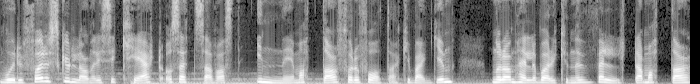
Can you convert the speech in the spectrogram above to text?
Hvorfor skulle han risikert å sette seg fast inne i matta for å få tak i bagen, når han heller bare kunne velta matta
